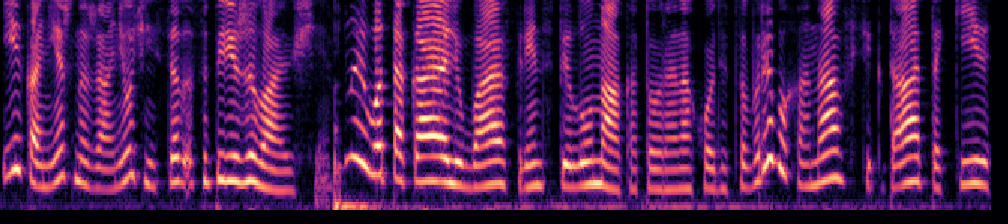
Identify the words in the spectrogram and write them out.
и, конечно же, они очень сопереживающие. Ну и вот такая любая, в принципе, луна, которая находится в рыбах, она всегда такие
